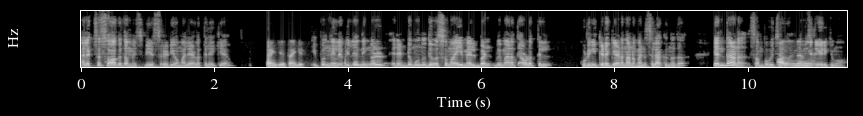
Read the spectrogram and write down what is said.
അലക്സ് സ്വാഗതം എസ് ബി എസ് റേഡിയോ മലയാളത്തിലേക്ക്. താങ്ക് യു താങ്ക് യു ഇപ്പൊ നിലവിലെ നിങ്ങൾ രണ്ടു മൂന്ന് ദിവസമായി മെൽബൺ വിമാനത്താവളത്തിൽ കുടുങ്ങിക്കിടക്കുകയാണെന്നാണ് മനസ്സിലാക്കുന്നത്. എന്താണ് സംഭവിച്ചത്? വിശദീകരിക്കുമോ?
